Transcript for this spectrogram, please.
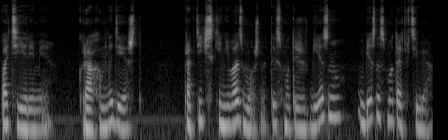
потерями, крахом надежд. Практически невозможно. Ты смотришь в бездну, бездна смотрит в тебя.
